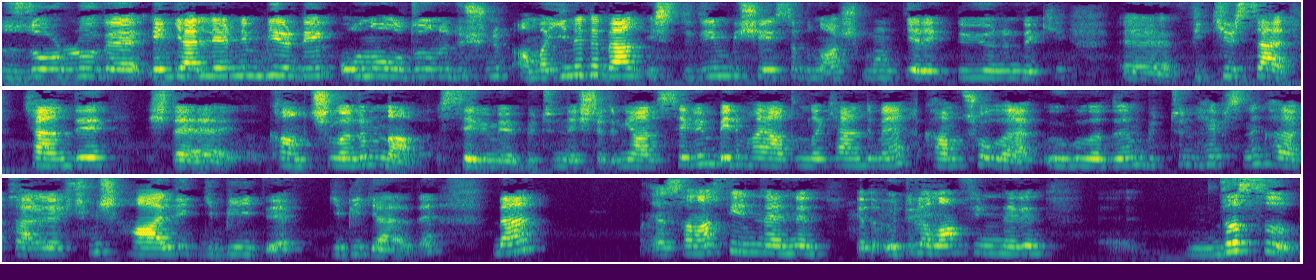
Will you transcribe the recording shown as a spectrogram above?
zorlu ve engellerinin bir değil on olduğunu düşünüp ama yine de ben istediğim bir şeyse bunu aşmam gerektiği yönündeki e, fikirsel kendi işte kampçılarımla sevimi bütünleştirdim. Yani sevim benim hayatımda kendime kampçı olarak uyguladığım bütün hepsinin karakterleşmiş hali gibiydi, gibi geldi. Ben e, sanat filmlerinin ya da ödül alan filmlerin nasıl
